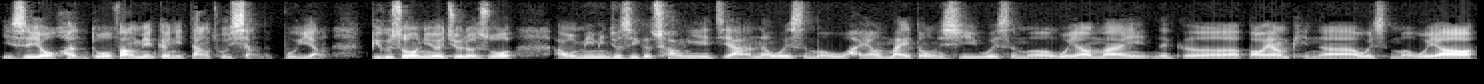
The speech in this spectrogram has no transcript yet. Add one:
你是有很多方面跟你当初想的不一样，比如说你会觉得说啊，我明明就是一个创业家，那为什么我还要卖东西？为什么我要卖那个保养品啊？为什么我要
